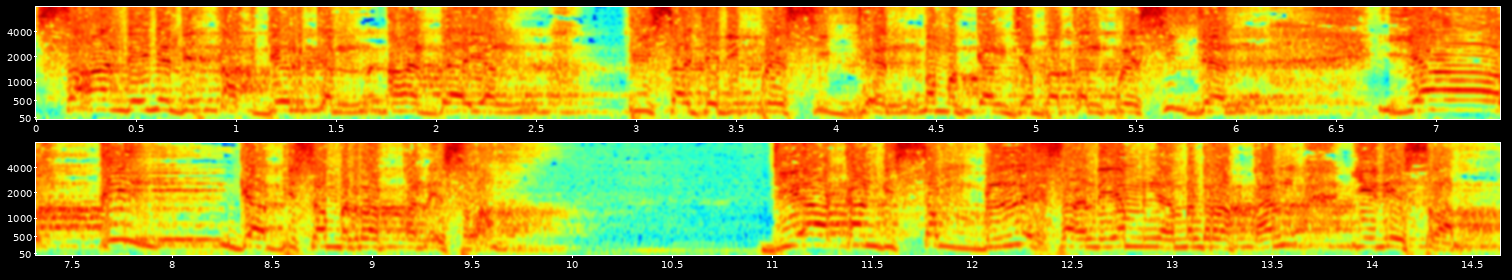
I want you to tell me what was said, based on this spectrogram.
Seandainya ditakdirkan ada yang bisa jadi presiden, memegang jabatan presiden, yakin nggak bisa menerapkan Islam. Dia akan disembelih seandainya menerapkan ini Islam.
